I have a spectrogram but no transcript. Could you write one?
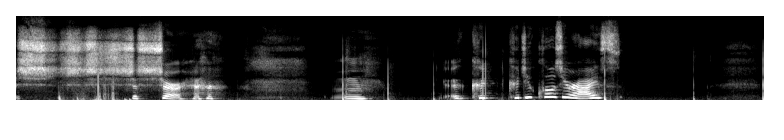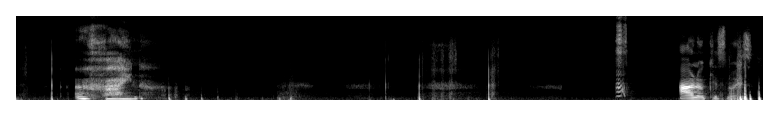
Sh- sh- sure. mm, could could you close your eyes? Uh, fine. I don't know, kiss noise.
